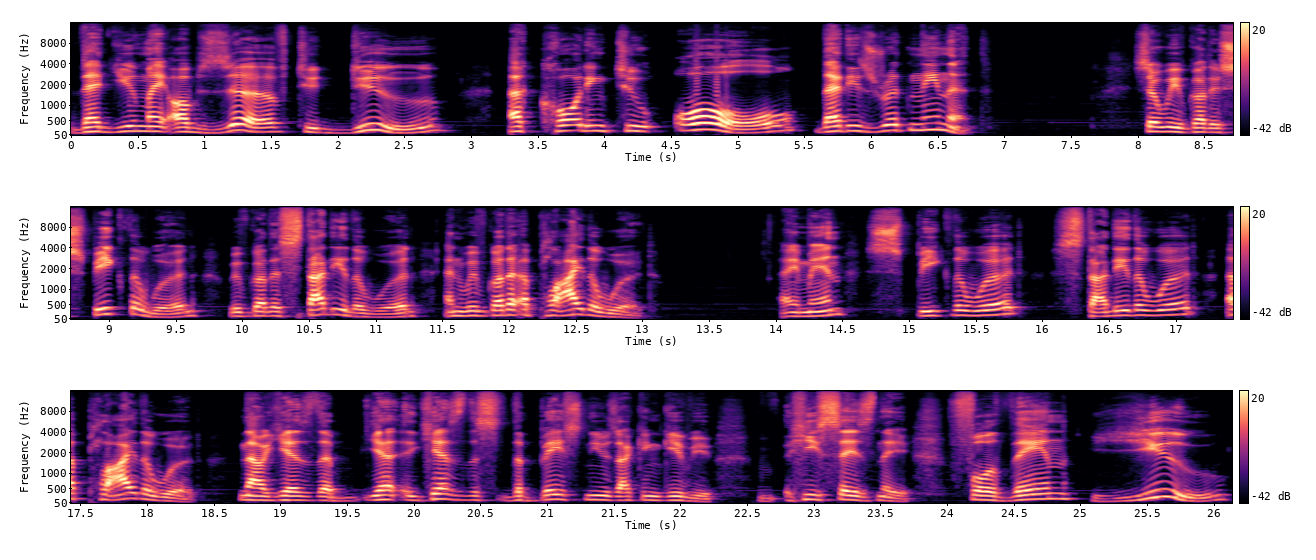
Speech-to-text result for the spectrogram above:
that you may observe to do according to all that is written in it. So we've got to speak the word, we've got to study the word, and we've got to apply the word. Amen. Speak the word, study the word, apply the word. Now here's the here's the, the best news I can give you. He says there, for then you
